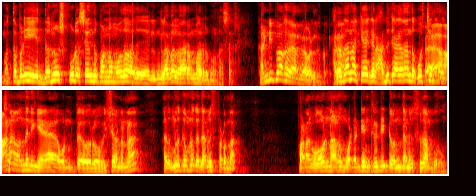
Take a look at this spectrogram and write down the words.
மற்றபடி தனுஷ் கூட சேர்ந்து பண்ணும்போது அது லெவல் வேற மாதிரி இருக்கும்ல சார். கண்டிப்பாக வேற லெவல் இருக்கும். அதை தான் நான் கேட்குறேன் அதுக்காக தான் அந்த கொஸ்டின் ஆனால் வந்து நீங்கள் ஒன்று ஒரு விஷயம் என்னென்னா அது முழுக்க முழுக்க தனுஷ் படம் தான். படம் ஓடினாலும் ஓட்டாட்டியும் கிரெடிட் வந்து தனுஷ் தான் போகும்.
